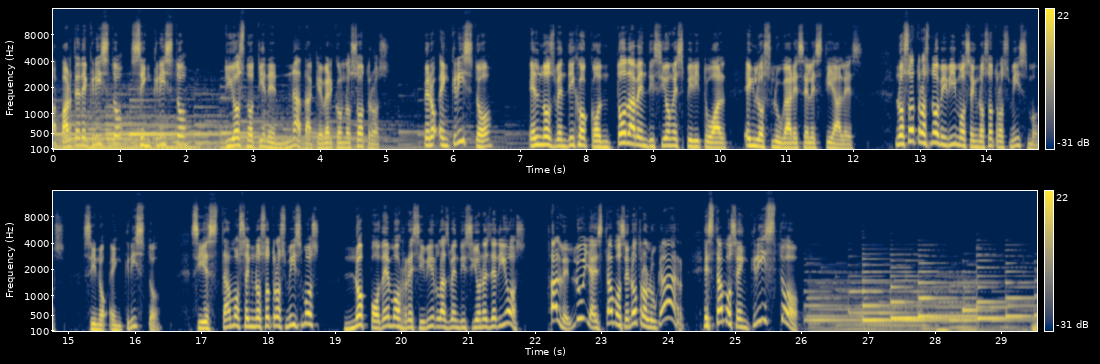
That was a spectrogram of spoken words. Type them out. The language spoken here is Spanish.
Aparte de Cristo, sin Cristo, Dios no tiene nada que ver con nosotros. Pero en Cristo, Él nos bendijo con toda bendición espiritual en los lugares celestiales. Nosotros no vivimos en nosotros mismos, sino en Cristo. Si estamos en nosotros mismos, no podemos recibir las bendiciones de Dios. Aleluya, estamos en otro lugar. Estamos en Cristo.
